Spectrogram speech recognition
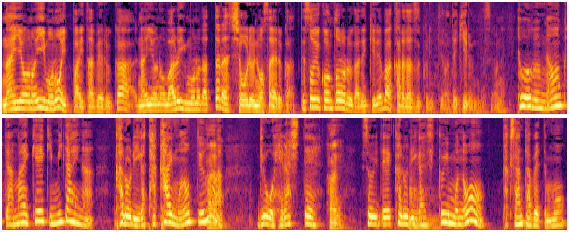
内容のいいものをいっぱい食べるか、内容の悪いものだったら少量に抑えるかって、そういうコントロールができれば体作りっていうのはできるんですよね。糖分が多くて甘いケーキみたいなカロリーが高いものっていうのは、はい、量を減らして、はい。それでカロリーが低いものをたくさん食べても、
